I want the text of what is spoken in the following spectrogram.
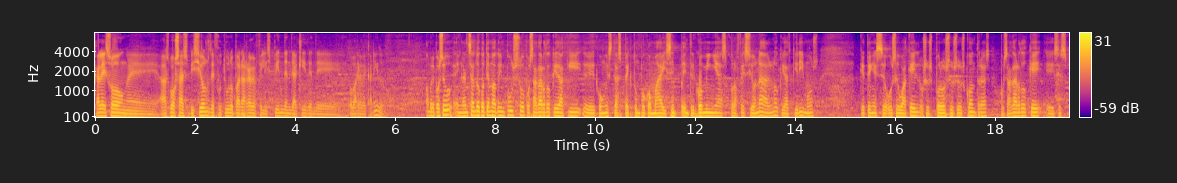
cales son eh, as vosas visións de futuro para Radio Felispín dende aquí, dende o barrio de Canido. Hombre, pois eu, enganchando co tema do impulso, pois agardo que aquí eh, con este aspecto un pouco máis, entre comiñas, profesional, no? que adquirimos, que ten ese, o seu aquel, os seus pros e os seus contras, pois agardo que eses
